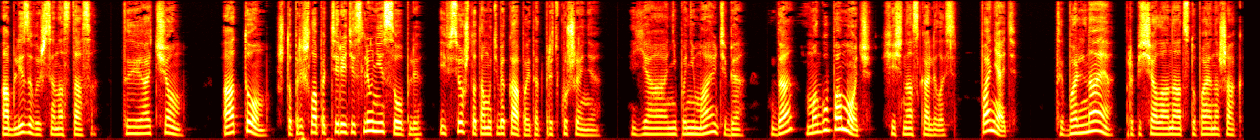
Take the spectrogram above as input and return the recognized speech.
облизываешься на Стаса». «Ты о чем?» «О том, что пришла подтереть и слюни, и сопли, и все, что там у тебя капает от предвкушения». «Я не понимаю тебя». «Да, могу помочь», — хищно оскалилась. «Понять». «Ты больная?» — пропищала она, отступая на шаг.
